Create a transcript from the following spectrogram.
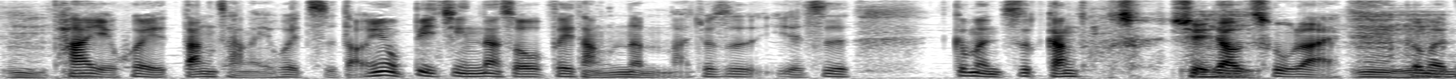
嗯，他也会当场也会指导，因为我毕竟那时候非常嫩嘛，就是也是根本是刚从学校出来，嗯，根本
